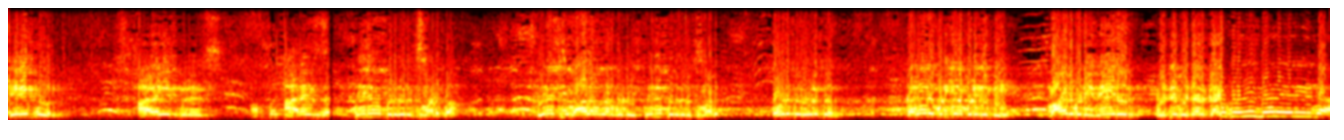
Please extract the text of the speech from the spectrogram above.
திருப்பூர். அரவிந்த் பிரதர்ஸ். அரவிந்த் திரு பிரதர்ஸ் மாடுப்பான் திருச்சி கோட்டை திரு பிரதர்ஸ் மாடு ஒருத்தர் ஒருத்தர் கையில பிடிக்கணும் பிடி தம்பி. மாடுபடி வீரர் வெற்றி பெற்றார். கை மேல ஏறி இருக்கா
